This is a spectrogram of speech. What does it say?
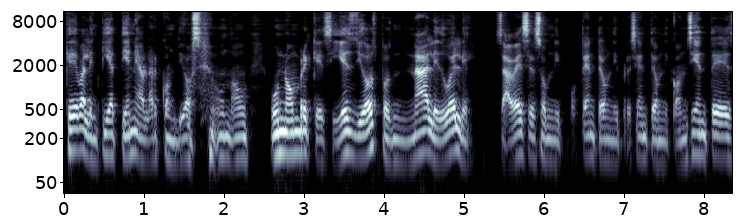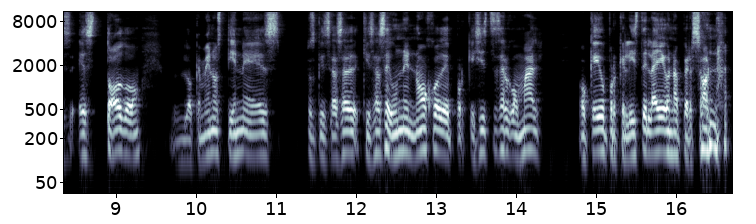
qué valentía tiene hablar con Dios. un, un, hombre que si es Dios, pues nada le duele. ¿Sabes? Es omnipotente, omnipresente, omniconsciente, es, es todo. Lo que menos tiene es, pues quizás, quizás un enojo de porque hiciste algo mal, ¿ok? O porque le diste like a una persona,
